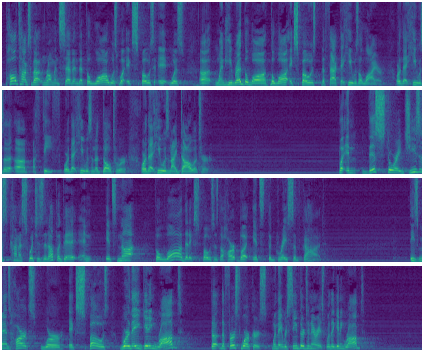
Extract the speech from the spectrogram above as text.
Paul talks about in Romans 7 that the law was what exposed, it was, uh, when he read the law, the law exposed the fact that he was a liar, or that he was a, a, a thief, or that he was an adulterer, or that he was an idolater. But in this story, Jesus kind of switches it up a bit, and it's not the law that exposes the heart, but it's the grace of God. These men's hearts were exposed. Were they getting robbed? The, the first workers, when they received their denarius, were they getting robbed?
